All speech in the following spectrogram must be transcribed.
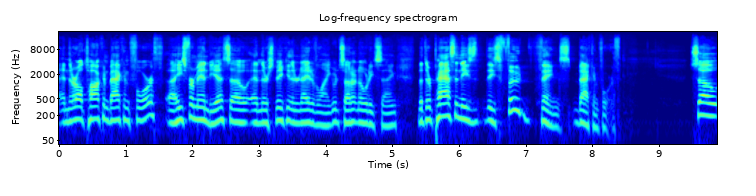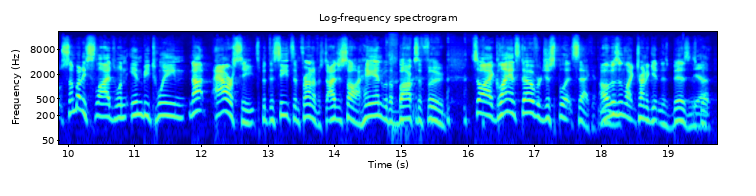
and they're all talking back and forth. Uh, he's from India, so and they're speaking their native language, so I don't know what he's saying, but they're passing these these food things back and forth. So somebody slides one in between, not our seats, but the seats in front of us. I just saw a hand with a box of food. So I glanced over just split second. I wasn't like trying to get in his business, Yeah. but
